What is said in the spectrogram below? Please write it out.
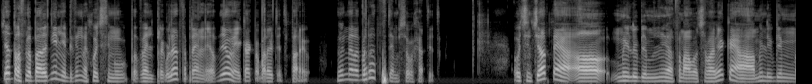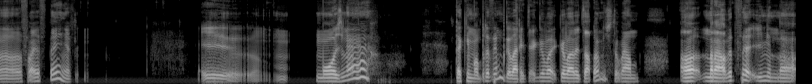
Сейчас прошло пару дней, мне безумно хочется ему позвонить прогуляться, правильно я сделал, и как побороть эти порывы. Нужно разбираться с тем, что вы хотите. Очень часто э, мы любим не самого человека, а мы любим э, свое состояние. И можно таким образом говорить, говорить о том, что вам э, нравится именно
